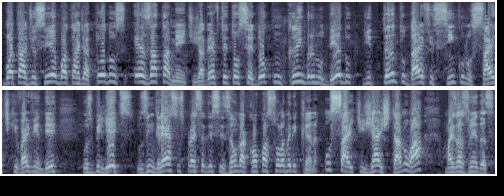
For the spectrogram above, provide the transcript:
Boa tarde, você. Boa tarde a todos. Exatamente. Já deve ter torcedor com cãibra no dedo de tanto dar F5 no site que vai vender os bilhetes, os ingressos para essa decisão da Copa Sul-Americana. O site já está no ar, mas as vendas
